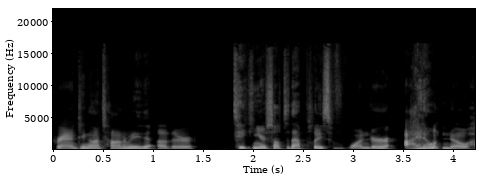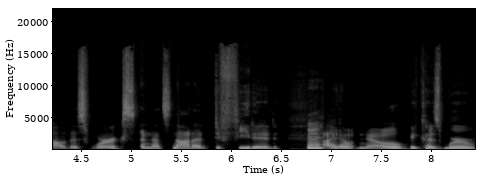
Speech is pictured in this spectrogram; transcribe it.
granting autonomy to the other, taking yourself to that place of wonder. I don't know how this works. And that's not a defeated, mm-hmm. I don't know, because we're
